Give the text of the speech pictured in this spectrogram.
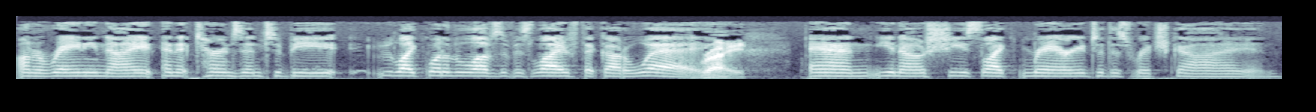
on a rainy night, and it turns into be like one of the loves of his life that got away. Right. And you know she's like married to this rich guy, and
